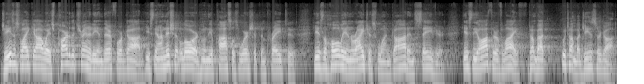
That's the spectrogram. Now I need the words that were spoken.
Jesus, like Yahweh, is part of the Trinity and therefore God. He's the omniscient Lord whom the apostles worshiped and prayed to. He is the holy and righteous one, God and Savior. He is the author of life. We're talking about, who are we talking about, Jesus or God?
